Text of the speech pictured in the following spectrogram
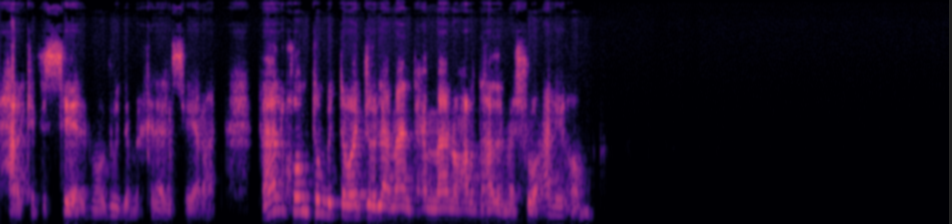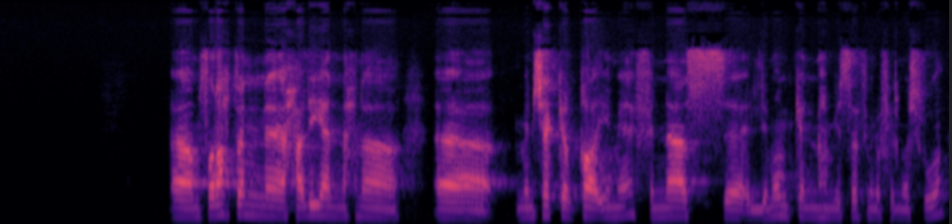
حركة السير الموجودة من خلال السيارات فهل قمتم بالتوجه لأمانة عمان وعرض هذا المشروع عليهم؟ صراحة حاليا نحن بنشكل قائمة في الناس اللي ممكن إنهم يستثمروا في المشروع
